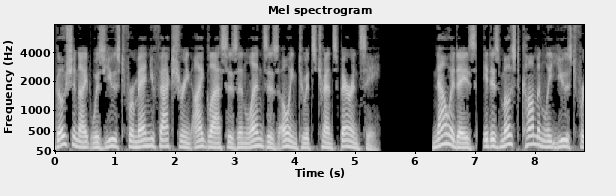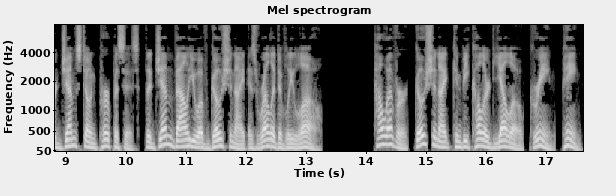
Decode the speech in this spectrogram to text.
Goshenite was used for manufacturing eyeglasses and lenses owing to its transparency. Nowadays, it is most commonly used for gemstone purposes. The gem value of Goshenite is relatively low. However, goshenite can be colored yellow, green, pink,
